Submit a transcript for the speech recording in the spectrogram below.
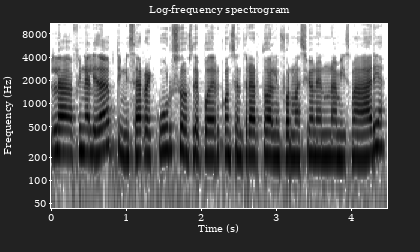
la finalidad de optimizar recursos, de poder concentrar toda la información en una misma área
